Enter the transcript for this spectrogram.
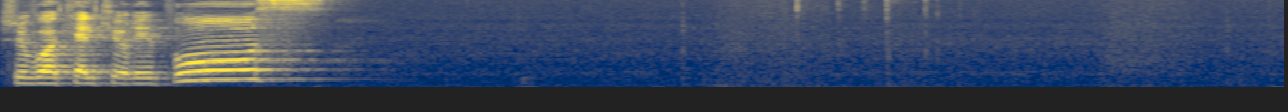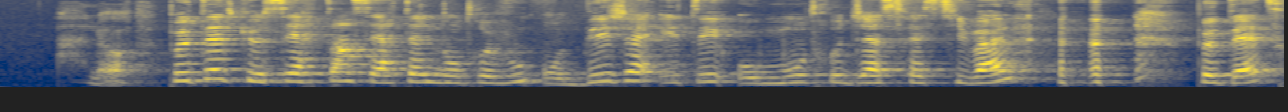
Je vois quelques réponses. Alors, peut-être que certains, certaines d'entre vous ont déjà été au Montreux Jazz Festival. peut-être.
